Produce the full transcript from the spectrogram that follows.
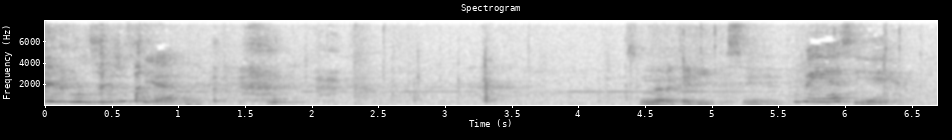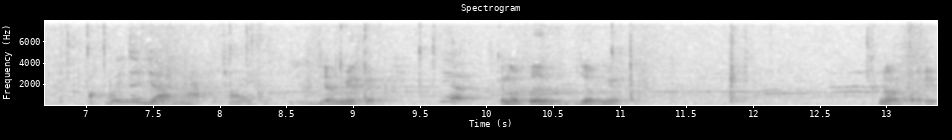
Anjir sih ya Sebenarnya kayak gitu sih. tapi iya sih fuckboy itu jamak coy Jamet ya. iya Kenapa jamet? Kenapa ya?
